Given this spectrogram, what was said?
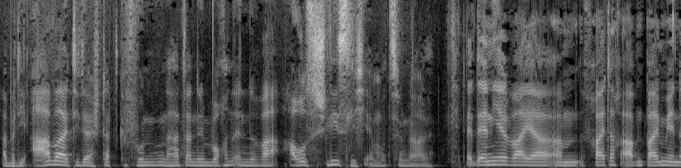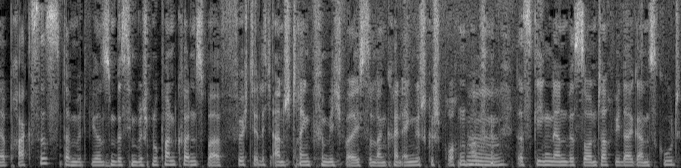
aber die Arbeit, die da stattgefunden hat an dem Wochenende, war ausschließlich emotional. Der Daniel war ja am Freitagabend bei mir in der Praxis, damit wir uns ein bisschen beschnuppern können. Es war fürchterlich anstrengend für mich, weil ich so lange kein Englisch gesprochen habe. Mhm. Das ging dann bis Sonntag wieder ganz gut.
